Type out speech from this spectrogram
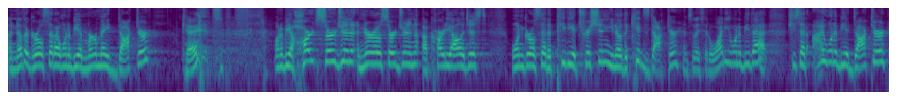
Another girl said, I want to be a mermaid doctor. Okay. I want to be a heart surgeon, a neurosurgeon, a cardiologist. One girl said, a pediatrician, you know, the kid's doctor. And so they said, well, Why do you want to be that? She said, I want to be a doctor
